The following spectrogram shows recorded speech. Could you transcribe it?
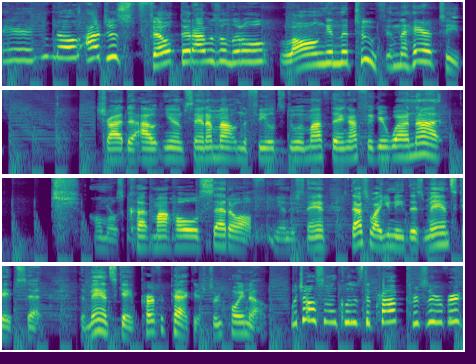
and you know I just felt that I was a little long in the tooth, in the hair teeth. Tried to out, you know what I'm saying? I'm out in the fields doing my thing. I figured why not? Almost cut my whole set off. You understand? That's why you need this Manscaped set. The Manscaped Perfect Package 3.0, which also includes the crop preserver.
